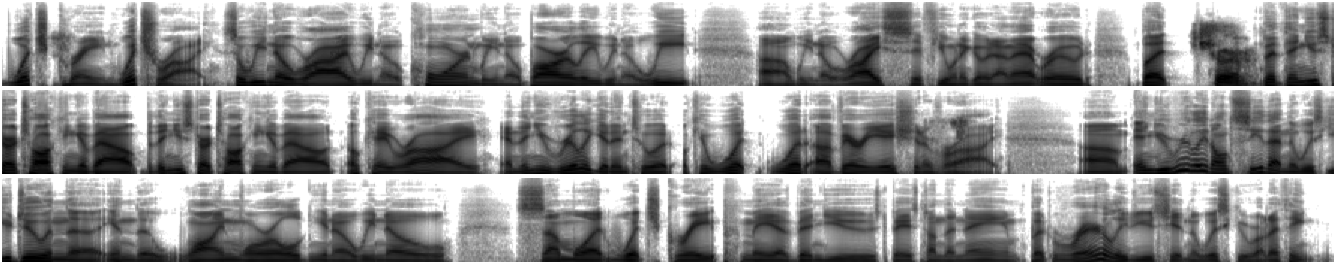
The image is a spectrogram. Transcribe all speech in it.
which grain, which rye. So we know rye, we know corn, we know barley, we know wheat, uh, we know rice if you want to go down that road. But Sure. but then you start talking about but then you start talking about okay rye and then you really get into it okay what what a variation of rye. Um, and you really don't see that in the whiskey. You do in the in the wine world you know we know somewhat which grape may have been used based on the name but rarely do you see it in the whiskey world. I think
